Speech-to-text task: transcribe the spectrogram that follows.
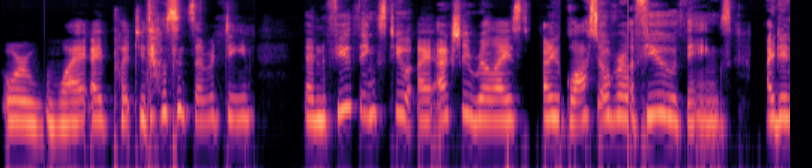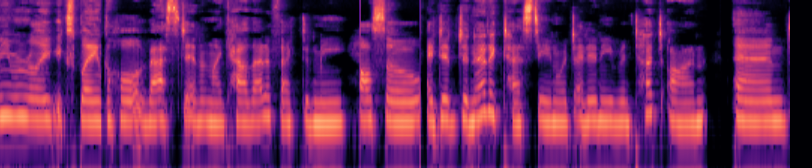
or why I put 2017. And a few things too. I actually realized I glossed over a few things. I didn't even really explain the whole Avastin and like how that affected me. Also, I did genetic testing, which I didn't even touch on. And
